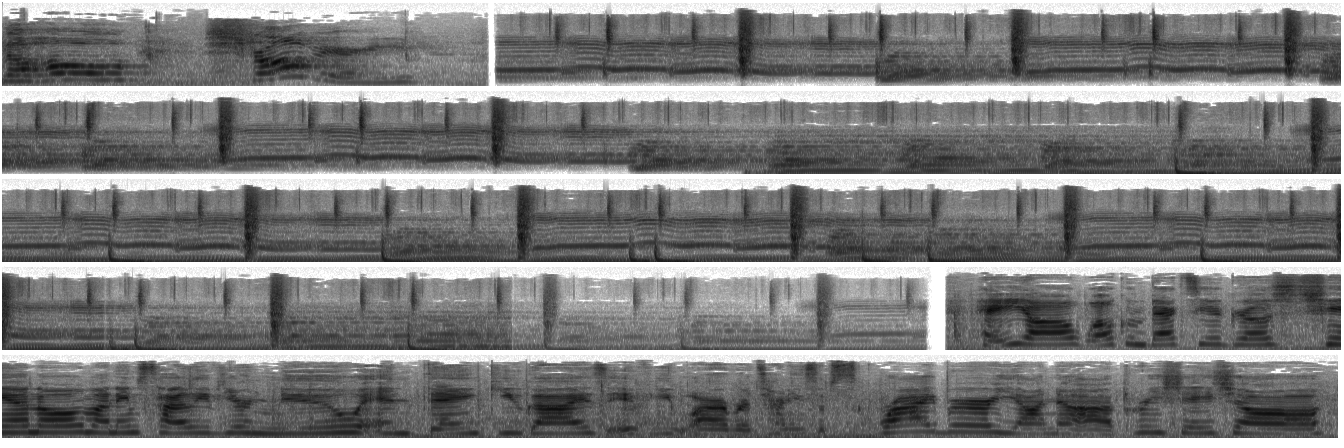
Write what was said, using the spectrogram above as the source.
the whole strawberry. Y'all. Welcome back to your girls channel. My name's Ty-Li if you're new and thank you guys if you are a returning subscriber. Y'all know I appreciate y'all.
